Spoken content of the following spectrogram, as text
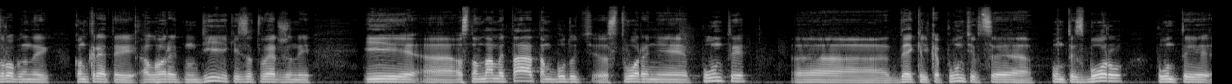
розроблений конкретний алгоритм дій, який затверджений. І е, основна мета там будуть е, створені пункти, е, декілька пунктів. Це пункти збору, пункти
